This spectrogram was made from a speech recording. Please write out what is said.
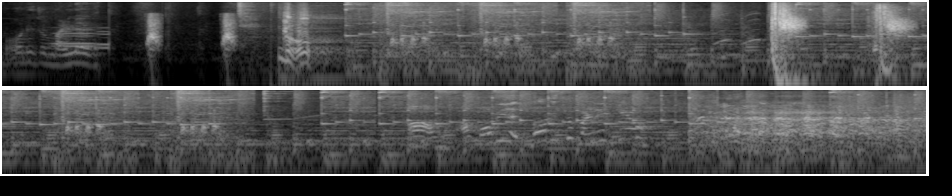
머리 좀 말려야겠다. 아, 아 머리 머리 좀 말릴게요.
